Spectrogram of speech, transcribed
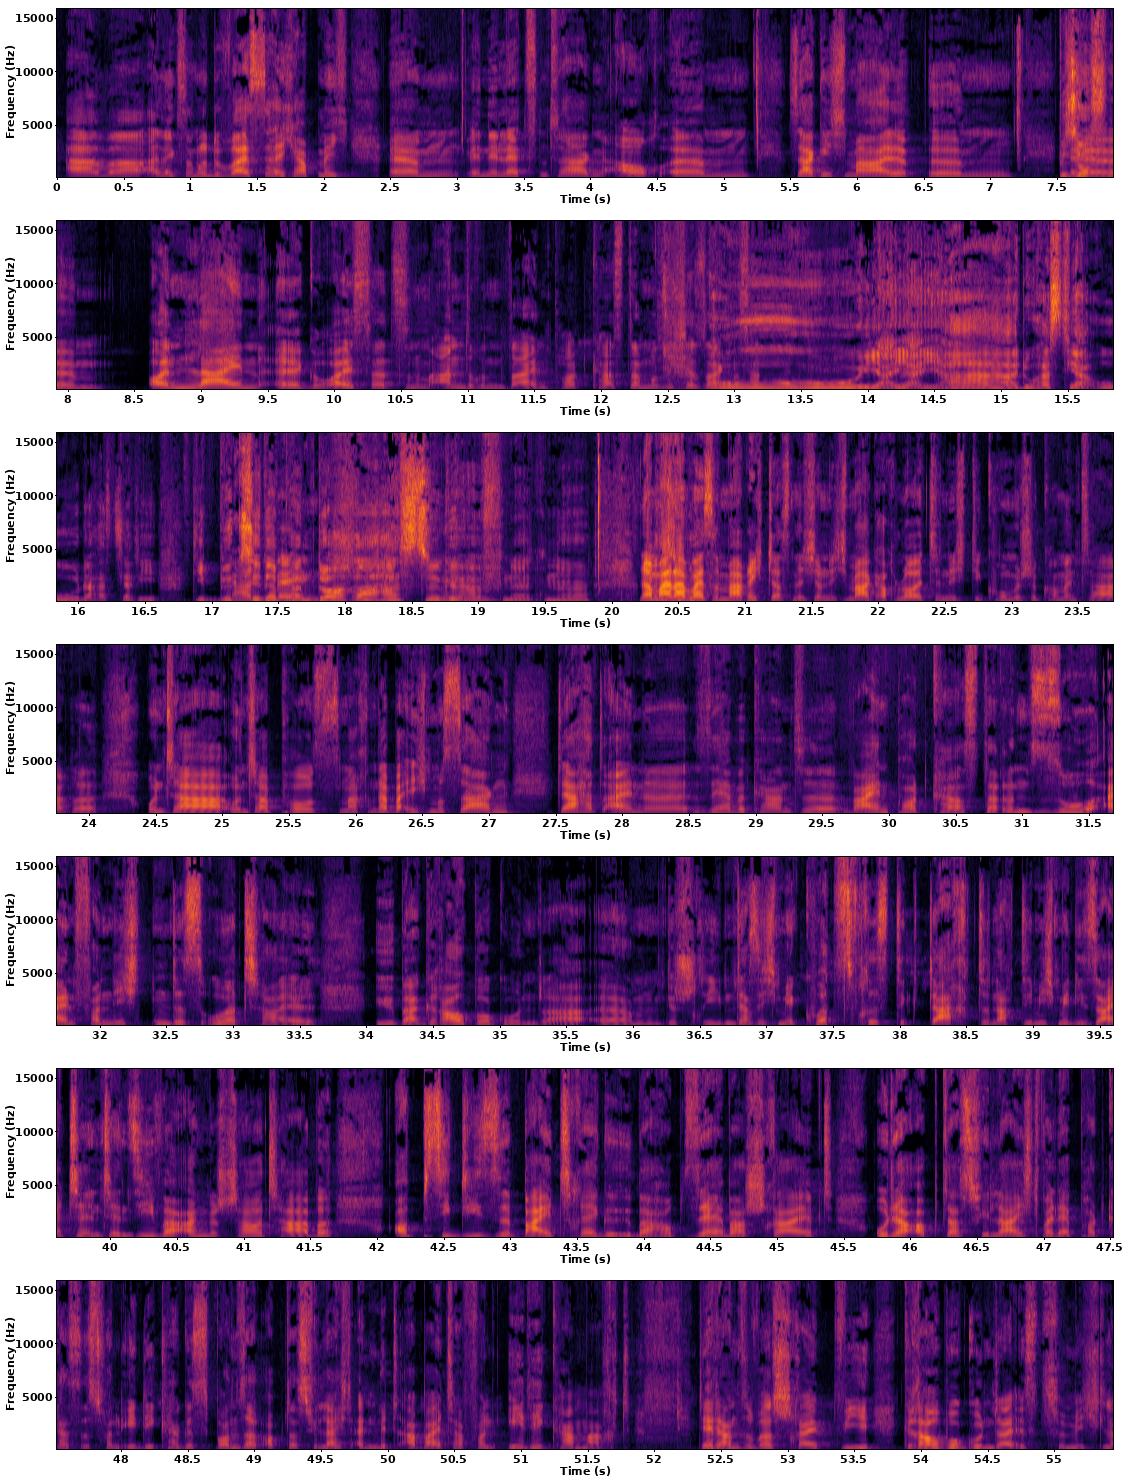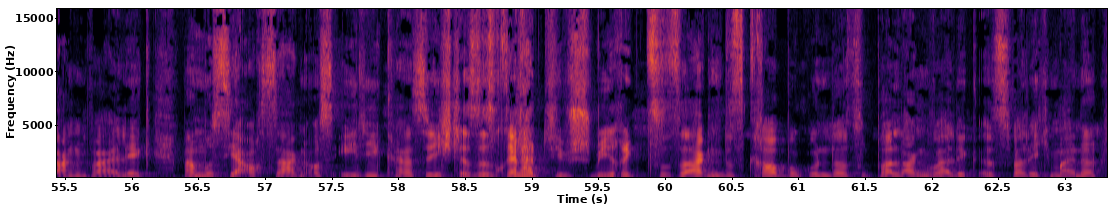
aber Alexandra, du weißt ja, ich habe mich ähm, in den letzten Tagen auch, ähm, sag ich mal, ähm, Besoffen. Ähm, online äh, geäußert zu einem anderen Wein-Podcast. Da muss ich ja sagen, Oh, ja, ja, ja. Du hast ja, oh, da hast ja die, die Büchse der Advent. Pandora hast du geöffnet, ne? Normalerweise mache ich das nicht und ich mag auch Leute nicht, die komische Kommentare unter, unter Posts machen. Aber ich muss sagen, da hat eine sehr bekannte Weinpodcasterin so ein vernichtendes Urteil über Grauburgunder ähm, geschrieben, dass ich mir kurzfristig dachte, nachdem ich mir die Seite intensiver angeschaut habe, ob sie diese Beiträge überhaupt selber schreibt oder ob das vielleicht, weil der Podcast ist von Edeka gesponsert, ob das vielleicht ein Mitarbeiter von Edeka macht der dann sowas schreibt wie Grauburgunder ist für mich langweilig. Man muss ja auch sagen, aus Edeka-Sicht ist es relativ schwierig zu sagen, dass Grauburgunder super langweilig ist, weil ich meine,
